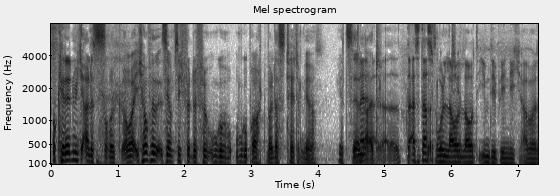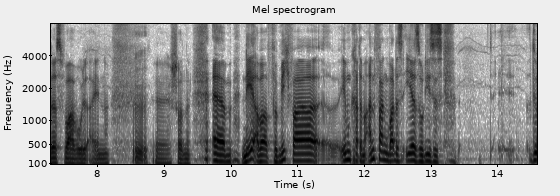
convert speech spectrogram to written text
Okay, dann nehme ich alles zurück. Aber ich hoffe, sie haben sich für den Film umge umgebracht, weil das täte mir jetzt sehr Ne, leid. äh, Also das, Das wohl laut, laut IMDb nicht, aber das war wohl ein Hm. äh, schon. Ähm, nee, aber für mich war äh, eben gerade am Anfang war das eher so dieses, äh, du,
